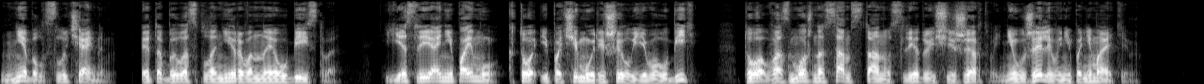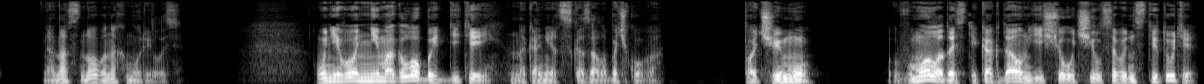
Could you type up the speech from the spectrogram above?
не был случайным. Это было спланированное убийство. Если я не пойму, кто и почему решил его убить, то, возможно, сам стану следующей жертвой. Неужели вы не понимаете? Она снова нахмурилась. У него не могло быть детей, наконец сказала Бочкова. Почему? В молодости, когда он еще учился в институте,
